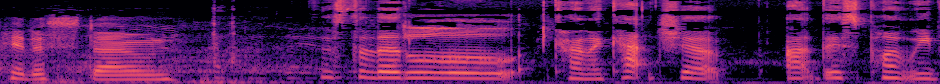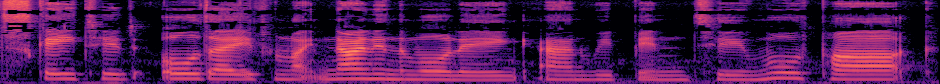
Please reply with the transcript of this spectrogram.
Hit a stone. Just a little kind of catch up. At this point we'd skated all day from like 9 in the morning and we'd been to Moor Park.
